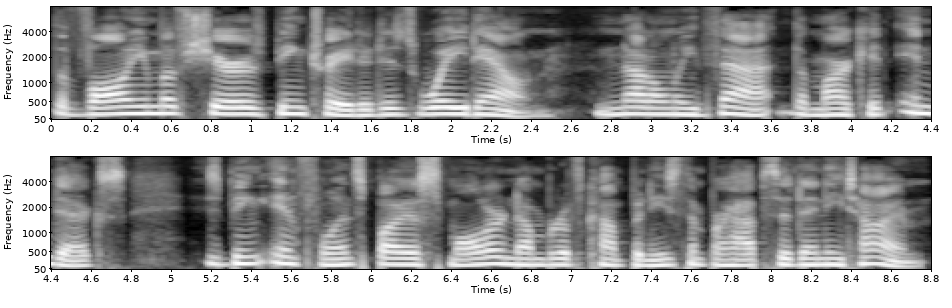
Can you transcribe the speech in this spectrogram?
the volume of shares being traded is way down. Not only that, the market index is being influenced by a smaller number of companies than perhaps at any time.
